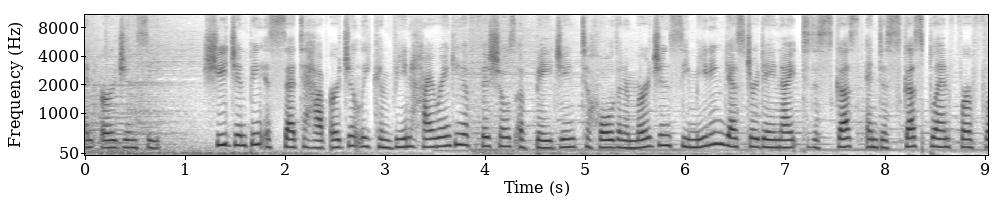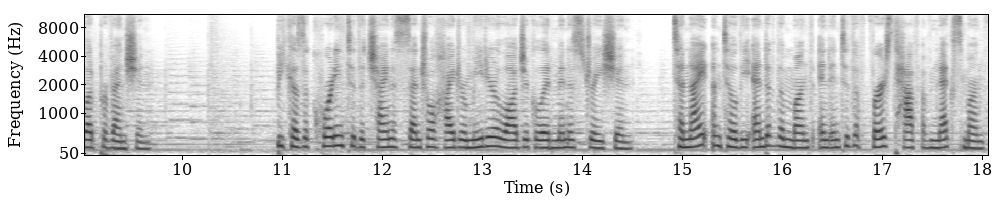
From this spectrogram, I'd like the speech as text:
and urgency, Xi Jinping is said to have urgently convened high-ranking officials of Beijing to hold an emergency meeting yesterday night to discuss and discuss plan for flood prevention. Because according to the China's Central Hydrometeorological Administration, tonight until the end of the month and into the first half of next month,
